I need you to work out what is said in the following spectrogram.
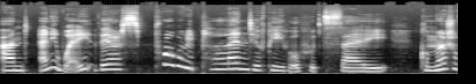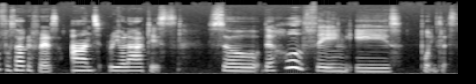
And anyway, there's probably plenty of people who'd say commercial photographers aren't real artists, so the whole thing is pointless.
